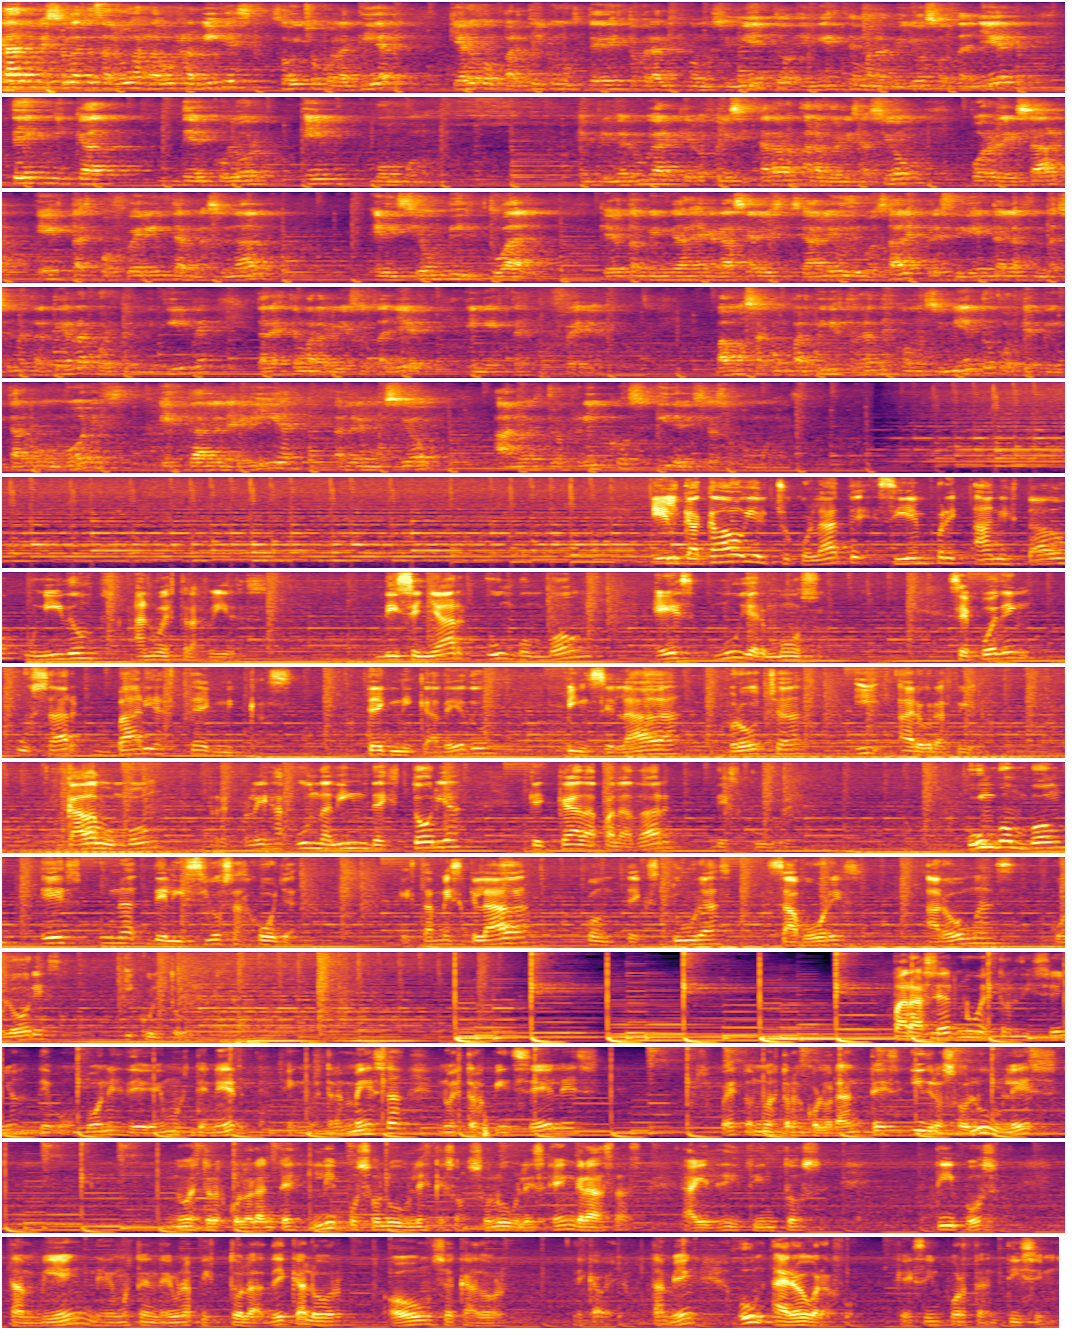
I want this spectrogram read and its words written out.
tal Venezuela? Te saluda Raúl Ramírez, soy chocolatier. Quiero compartir con ustedes estos grandes conocimientos en este maravilloso taller técnica del color en bombón. En primer lugar, quiero felicitar a la organización por realizar esta Expoferia Internacional edición virtual. Quiero también dar las gracias a la licenciada Leudy González, presidenta de la Fundación Nuestra Tierra, por permitirme dar este maravilloso taller en esta expoferia. Vamos a compartir estos grandes conocimientos porque pintar bombones es darle alegría, darle emoción a nuestros ricos y deliciosos bombones. El cacao y el chocolate siempre han estado unidos a nuestras vidas. Diseñar un bombón es muy hermoso. Se pueden usar varias técnicas. Técnica dedo, pincelada, brocha y aerografía. Cada bombón refleja una linda historia que cada paladar descubre. Un bombón es una deliciosa joya. Está mezclada con texturas, sabores, aromas, colores y cultura. Para hacer nuestros diseños de bombones debemos tener en nuestra mesa nuestros pinceles, por supuesto nuestros colorantes hidrosolubles, nuestros colorantes liposolubles que son solubles en grasas, hay de distintos tipos. También debemos tener una pistola de calor o un secador de cabello. También un aerógrafo que es importantísimo.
